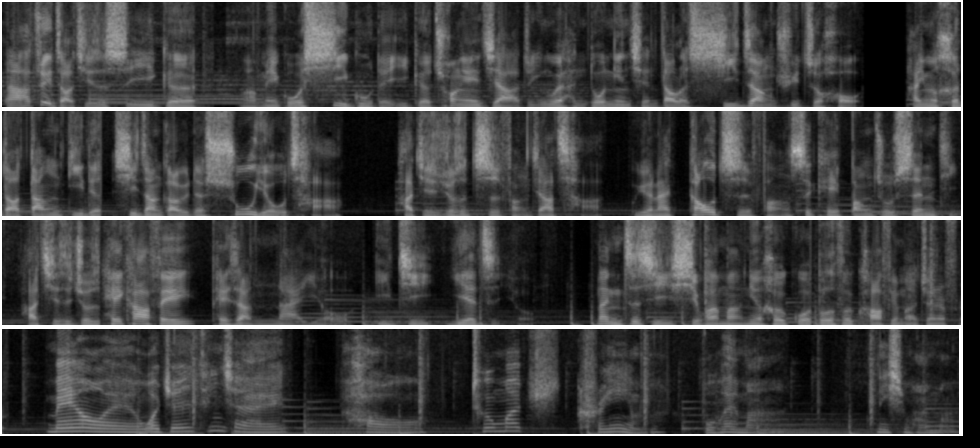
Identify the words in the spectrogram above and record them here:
那它最早其实是一个啊美国戏谷的一个创业家，就因为很多年前到了西藏去之后，他因为喝到当地的西藏高原的酥油茶。它其实就是脂肪加茶。原来高脂肪是可以帮助身体，它其实就是黑咖啡配上奶油以及椰子油。那你自己喜欢吗？你有喝过 Bulletproof Coffee 吗，Jennifer？没有哎，我觉得听起来好 too much cream，不会吗？你喜欢吗？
